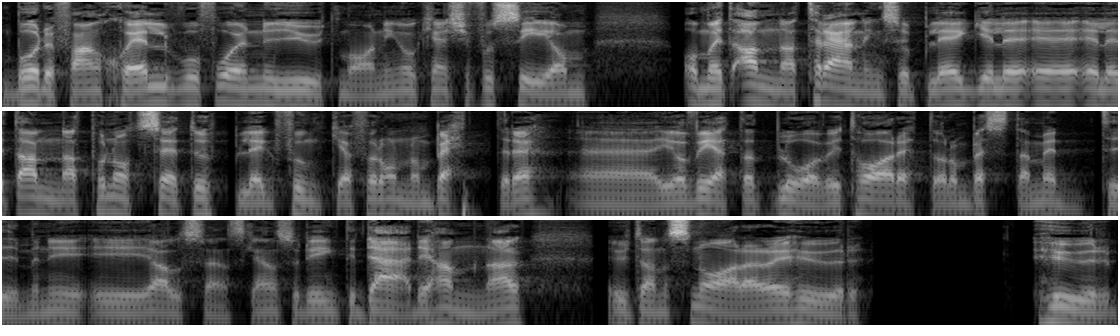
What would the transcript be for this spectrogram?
både för han själv att få en ny utmaning och kanske få se om, om ett annat träningsupplägg eller, eh, eller ett annat på något sätt upplägg funkar för honom bättre. Eh, jag vet att Blåvitt har ett av de bästa medteamen i, i allsvenskan, så det är inte där det hamnar, utan snarare hur hur,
